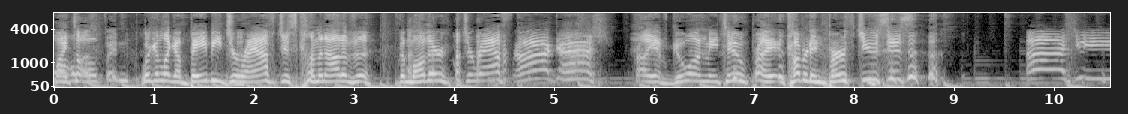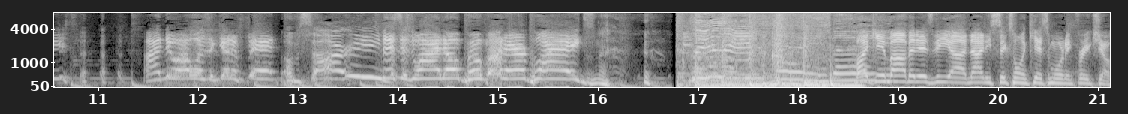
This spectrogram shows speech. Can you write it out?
My to- open. looking like a baby giraffe just coming out of the, the mother giraffe. Oh gosh, probably have goo on me too. Probably covered in birth juices. Ah, jeez. I knew I wasn't gonna fit. I'm sorry. This is why I don't poop on airplanes. Mikey and Bob, it is the uh, 96.1 Kiss Morning Freak Show.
